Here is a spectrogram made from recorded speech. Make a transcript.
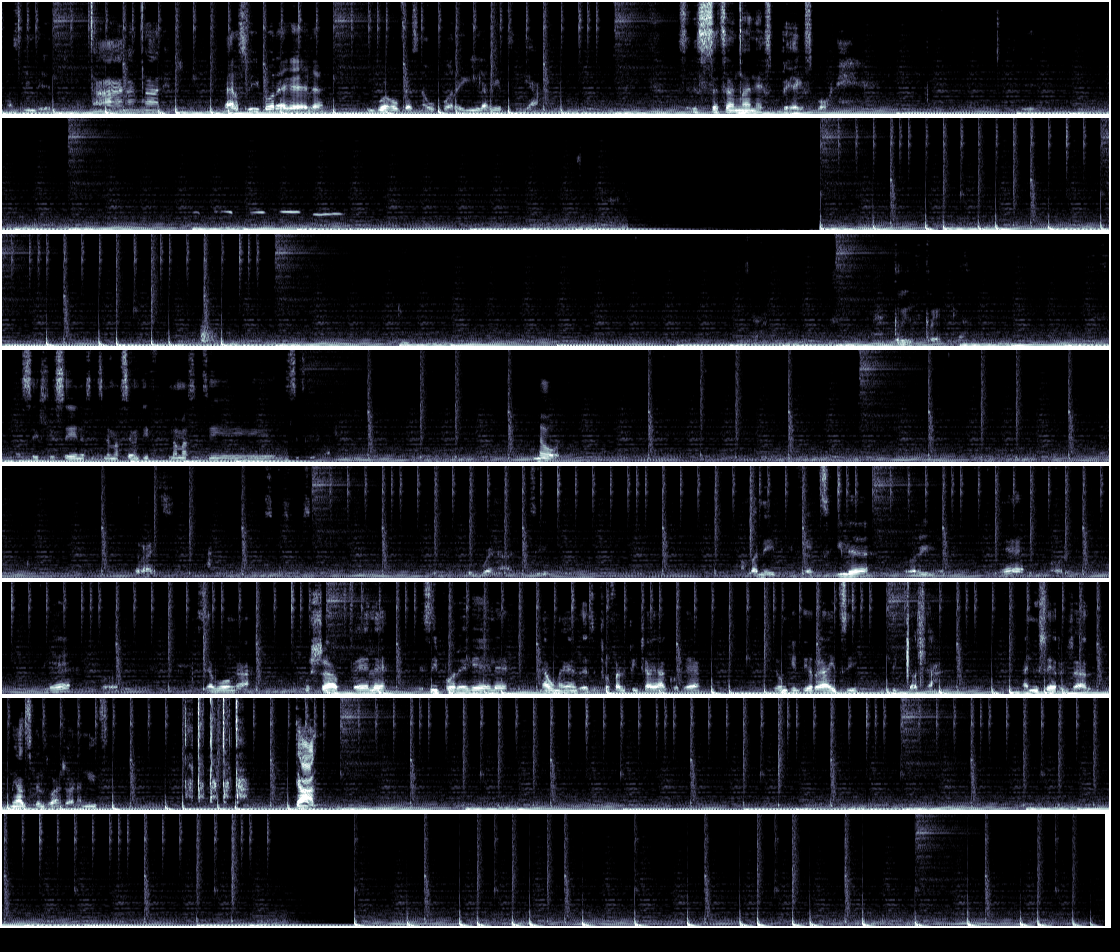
Asilindele kancane kancane vele siyibhorekele ibuka ngofesi nawo ubhorekile akithi ya sesisetha kancane sibheke sibone green sehliseni sithi noma 70 noma sithi 65 no right buena sí. Hamba ne-effect ile or ile le origine siyabonga. uSharp vele esibhorekele nawe ungayenza profile picture yakho le yonke into i-right lixesha anishare njalo. Niyazi senziwa njani angithi. Done.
